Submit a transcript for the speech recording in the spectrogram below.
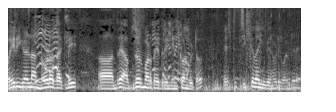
ವೈರಿಗಳನ್ನ ನೋಡೋದಾಗ್ಲಿ ಅಂದರೆ ಅಬ್ಸರ್ವ್ ಮಾಡ್ತಾ ಇದ್ರು ನಿಂತ್ಕೊಂಡ್ಬಿಟ್ಟು. ಎಷ್ಟು ಚಿಕ್ಕದಾಗಿದೆ ನೋಡಿ ಒಳಗಡೆ.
